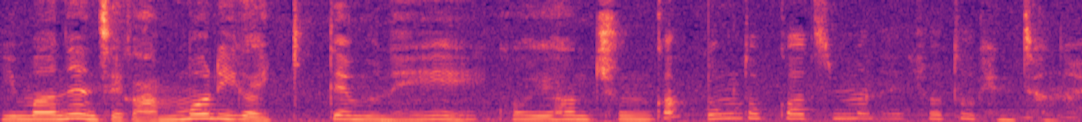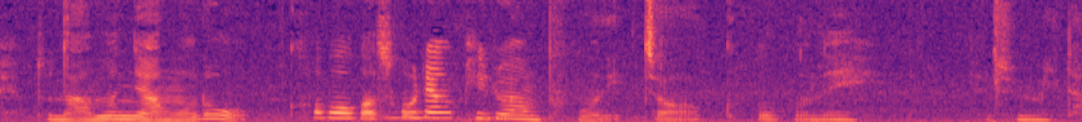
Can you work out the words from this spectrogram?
이마는 제가 앞머리가 있기 때문에 거의 한 중간 정도까지만 해줘도 괜찮아요. 또 남은 양으로 커버가 소량 필요한 부분 있죠. 그 부분에 해 줍니다.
